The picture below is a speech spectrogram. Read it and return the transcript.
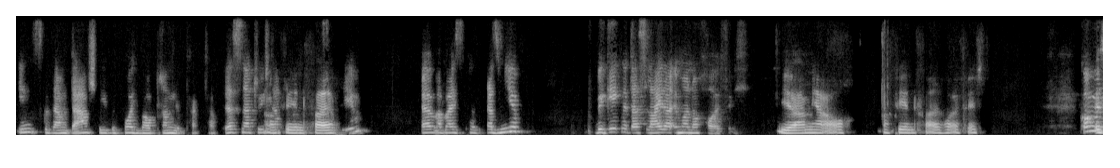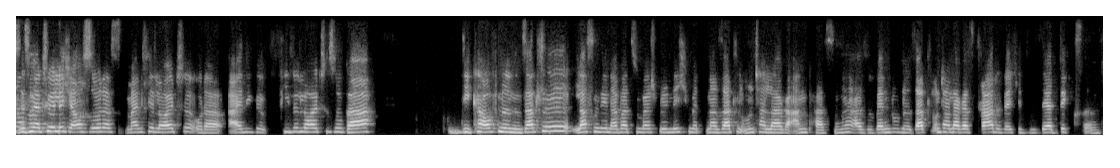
insgesamt dasteht, bevor ich überhaupt dran gepackt habe. Das ist natürlich auf jeden Fall. Problem. Ähm, aber es, also mir begegnet das leider immer noch häufig. Ja, mir auch. Auf jeden Fall häufig es ist natürlich auch so, dass manche Leute oder einige, viele Leute sogar, die kaufen einen Sattel, lassen den aber zum Beispiel nicht mit einer Sattelunterlage anpassen. Ne? Also wenn du eine Sattelunterlage hast, gerade welche, die sehr dick sind,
